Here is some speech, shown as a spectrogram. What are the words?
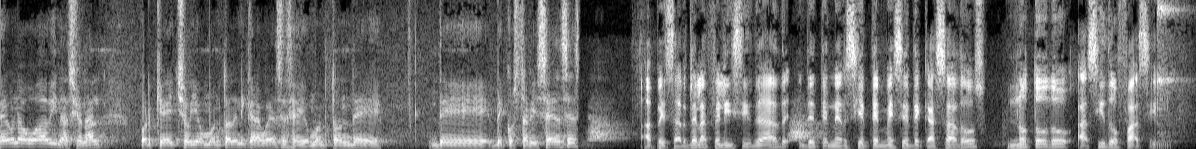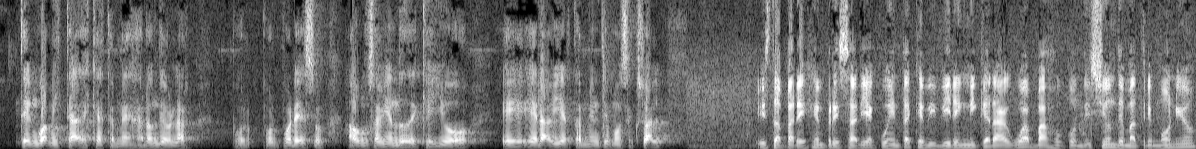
era una boda binacional, porque de hecho había un montón de nicaragüenses y había un montón de, de costarricenses. A pesar de la felicidad de tener siete meses de casados, no todo ha sido fácil. Tengo amistades que hasta me dejaron de hablar por, por, eso, aún sabiendo de que yo eh, era abiertamente homosexual. Esta pareja empresaria cuenta que vivir en Nicaragua bajo condición de matrimonio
